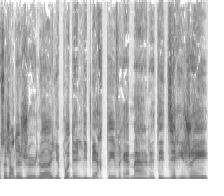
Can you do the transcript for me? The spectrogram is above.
ce genre de jeu-là, il n'y a pas de liberté vraiment. Tu es dirigé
